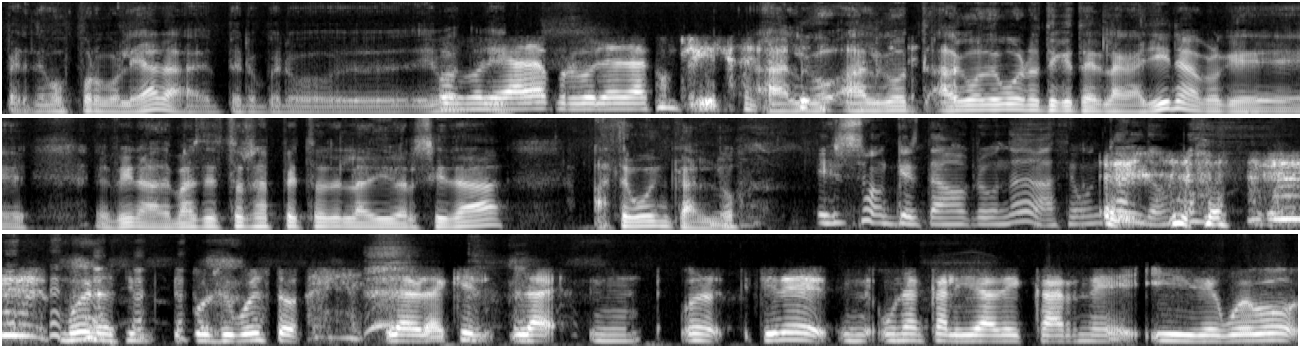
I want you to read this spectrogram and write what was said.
perdemos por goleada, pero... pero eh, por goleada, por goleada completa. Algo, algo, algo de bueno tiene que tener la gallina, porque, en fin, además de estos aspectos de la diversidad, hace buen caldo. Eso, aunque estamos preguntando, ¿hace buen caldo? bueno, sí, por supuesto. La verdad que la, mm, bueno, tiene una calidad de carne y de huevo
